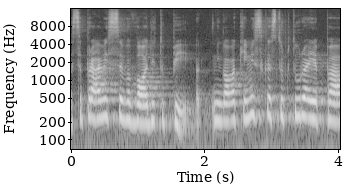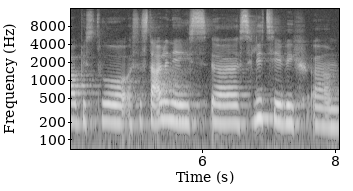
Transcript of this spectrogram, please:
se pravi, se v vodi topi. Njegova kemijska struktura je pa v bistvu sestavljanje iz uh, silicijevih um,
